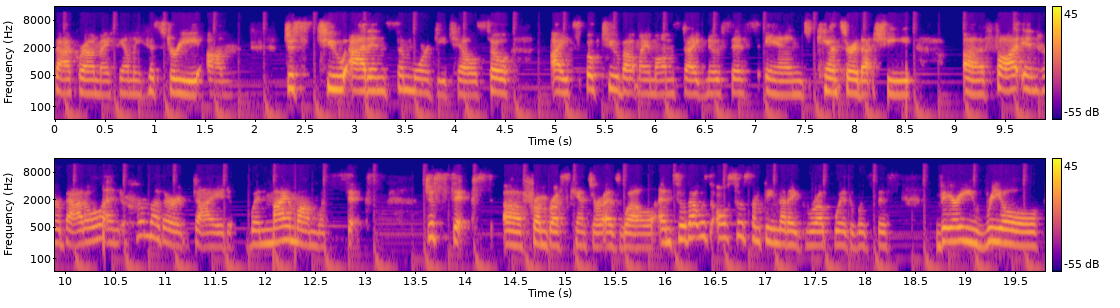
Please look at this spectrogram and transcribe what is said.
background, my family history, um, just to add in some more details. So I spoke to you about my mom's diagnosis and cancer that she uh, fought in her battle, and her mother died when my mom was six, just six, uh, from breast cancer as well. And so that was also something that I grew up with was this very real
